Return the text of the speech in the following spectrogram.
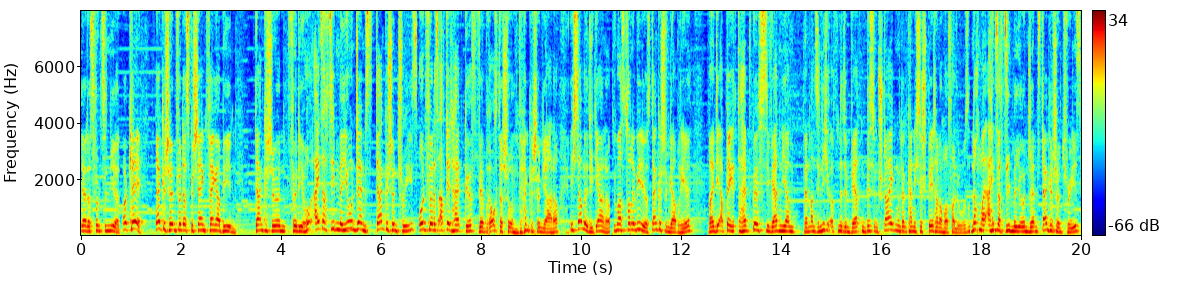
Ja, das funktioniert. Okay, Dankeschön für das Geschenk, Fängerbienen. Dankeschön für die 187 Millionen Gems. Dankeschön, Trees. Und für das Update Hype-Gift. Wer braucht das schon? Dankeschön, Jana. Ich sammle die gerne. Du machst tolle Videos. Dankeschön, Gabriel. Weil die Update Hype-Gifts, die werden ja, wenn man sie nicht öffnet, im Wert ein bisschen steigen. Und dann kann ich sie später nochmal verlosen. Nochmal 187 Millionen Gems. Dankeschön, Trees.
